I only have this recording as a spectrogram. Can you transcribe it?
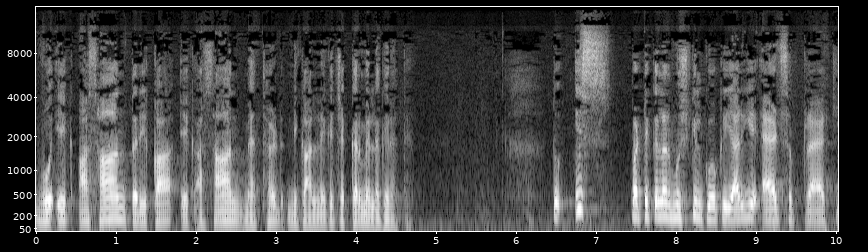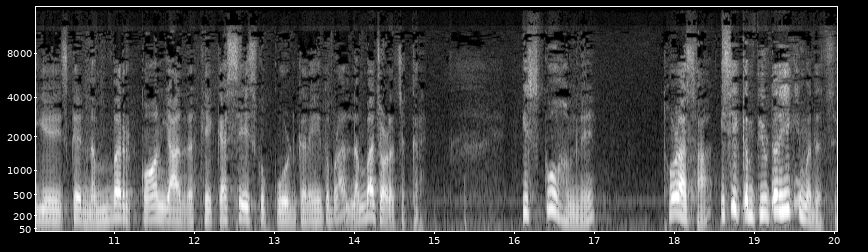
وہ ایک آسان طریقہ، ایک آسان میتھڈ نکالنے کے چکر میں لگے رہتے ہیں۔ تو اس پرٹیکولر مشکل کو کہ یار یہ ایڈ سب ٹریک یہ اس کے نمبر کون یاد رکھے، کیسے اس کو کوڈ کریں تو بڑا لمبا چوڑا چکر ہے۔ اس کو ہم نے تھوڑا سا، اسی کمپیوٹر ہی کی مدد سے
